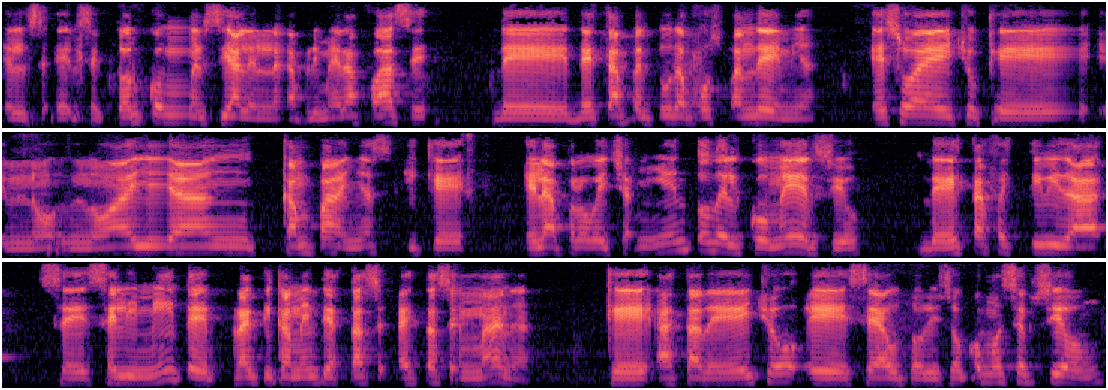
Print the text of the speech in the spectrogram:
el, sector comercial en la primera fase de, de esta apertura post pandemia, eso ha hecho que no, no hayan campañas y que el aprovechamiento del comercio de esta festividad se, se limite prácticamente hasta a esta semana, que hasta de hecho eh, se autorizó como excepción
